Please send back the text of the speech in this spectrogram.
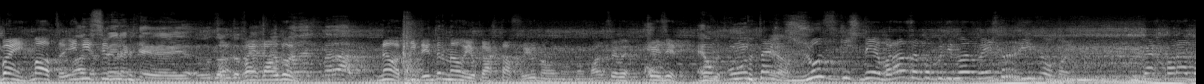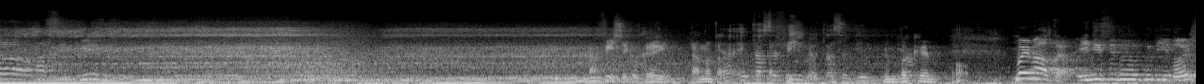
Bem, malta, início do... que é o dono Vai festa dar o dono. vai. Não, aqui dentro não, e o carro está frio, não, não, não, não Quer dizer, É um tu- ponto, tu estás desejoso que isto dê a brasa para continuar é terrível, mano. O carro parado há 5 meses. Está fixe aquele carrinho, está não está? E Está certinho, meu, está certinho. Mesmo bacana. Bem, malta, início do, do dia 2.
